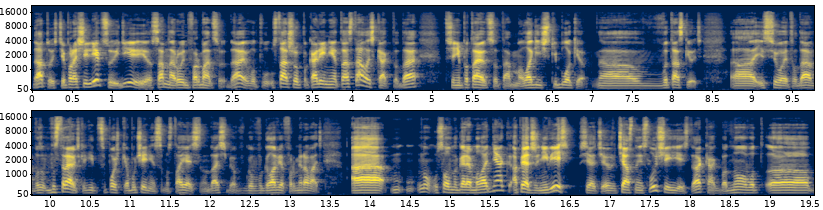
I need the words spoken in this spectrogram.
да, то есть тебе прочли лекцию, иди сам нарой информацию, да, и вот у старшего поколения это осталось как-то, да, то есть они пытаются там логические блоки э, вытаскивать э, из всего этого, да, выстраивать какие-то цепочки обучения самостоятельно, да, себя в, в голове формировать, а, ну, условно говоря, молодняк, опять же, не весь, все частные случаи есть, да, как бы, но вот э,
